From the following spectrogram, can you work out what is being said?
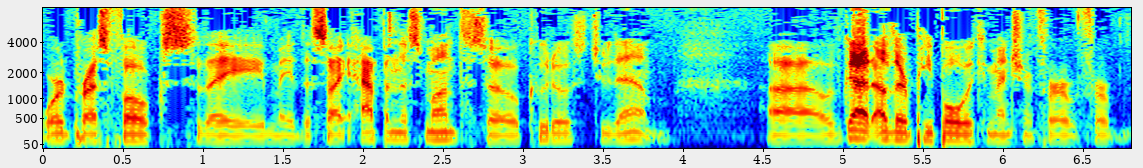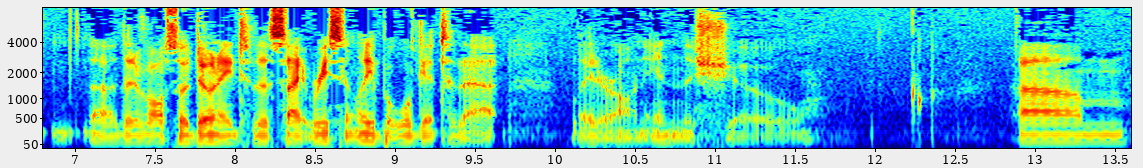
WordPress folks. They made the site happen this month, so kudos to them. Uh, we've got other people we can mention for for uh, that have also donated to the site recently, but we'll get to that later on in the show. Um,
